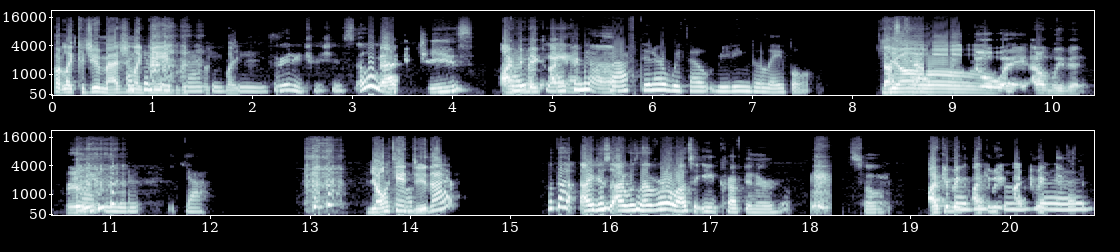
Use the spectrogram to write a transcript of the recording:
But like, could you imagine I like can being make able to mac cook and like cheese. very nutritious. Oh, Mac and cheese. I I, can make. I okay. can make Anna. Kraft Dinner without reading the label. That's cap. Yo, No way. I don't believe it. Really? yeah. y'all can't do that. What the? I just I was never allowed to eat Kraft Dinner, so I can make I can make I can make instant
